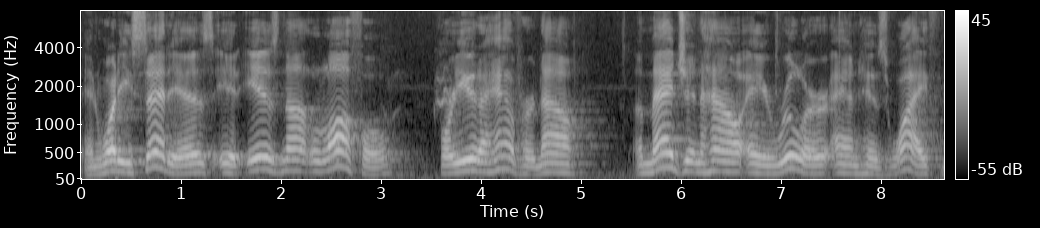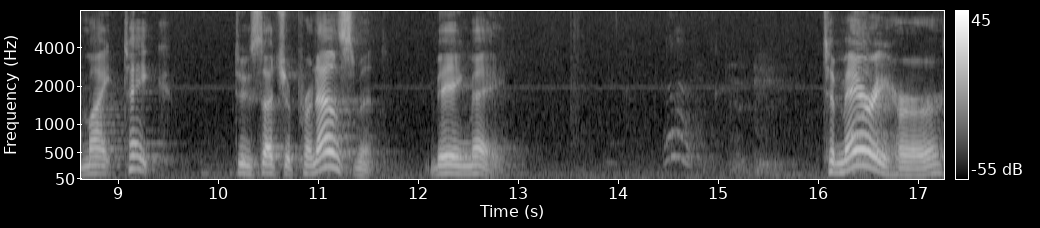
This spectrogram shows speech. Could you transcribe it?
And what he said is, It is not lawful for you to have her. Now, imagine how a ruler and his wife might take to such a pronouncement being made. To marry her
